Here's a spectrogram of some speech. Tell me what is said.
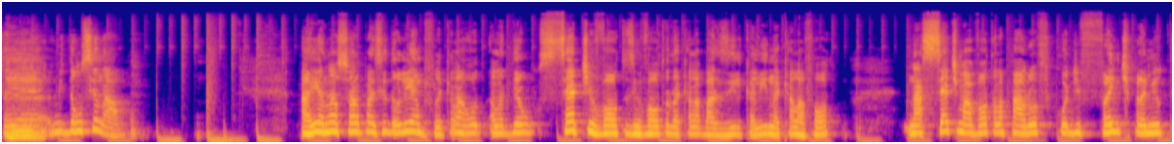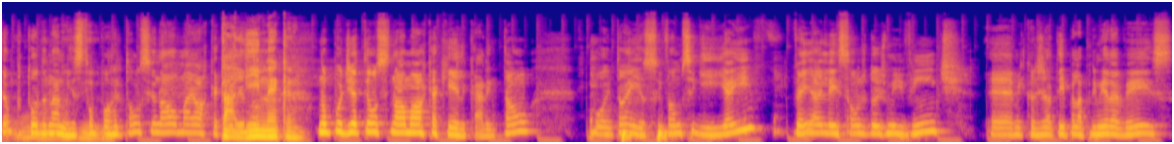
é, me deu um sinal. Aí a Nossa Senhora Aparecida, eu lembro, falei que ela, ela deu sete voltas em volta daquela basílica ali, naquela volta. Na sétima volta, ela parou, ficou de frente pra mim o tempo todo na missa. Então, porra, então um sinal maior que Tá aquele ali, não- né, cara? não podia ter um sinal maior que aquele, cara. Então, pô, então é isso, e vamos seguir. E aí veio a eleição de 2020, é, me candidatei pela primeira vez,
